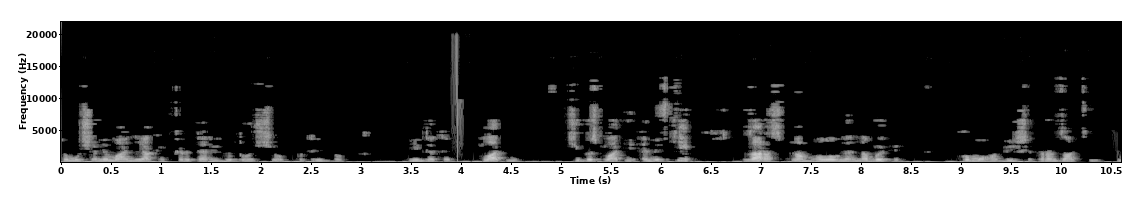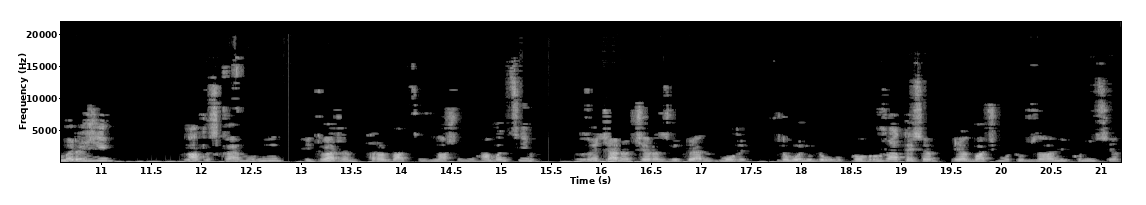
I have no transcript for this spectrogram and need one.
тому що немає ніяких критерій до того, що потрібно мінтити платні чи безплатні NFT. Зараз нам головне набити якомога більше транзакцій в мережі. Натискаємо Mint, підтверджуємо транзакції в нашому гаманці. Звичайно, через VPN можуть доволі довго прогружатися. Як бачимо, тут взагалі комісія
